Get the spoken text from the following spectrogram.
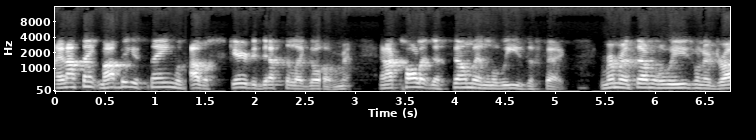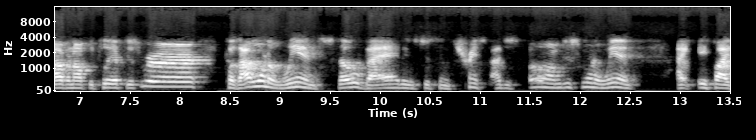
And I think my biggest thing was I was scared to death to let go of them. And I call it the Thelma and Louise effect. Remember in Thelma and Louise when they're driving off the cliff, just because I want to win so bad. It's just entrenched. I just, oh, I just want to win. I, if I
